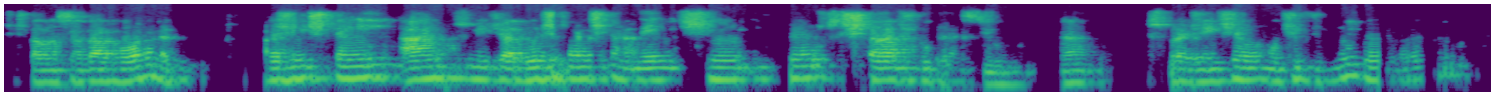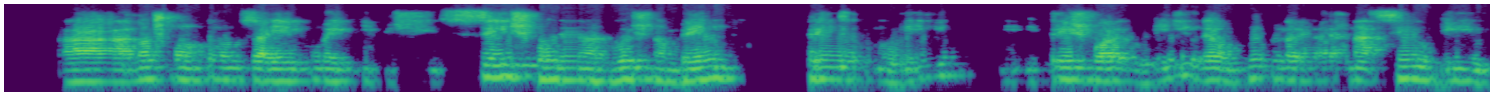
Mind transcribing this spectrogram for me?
que está lançando agora. A gente tem árbitros mediadores praticamente em todos os estados do Brasil. Né? Isso para a gente é um motivo de muito orgulho. Ah, nós contamos aí com uma equipe de seis coordenadores também, três no Rio, e, três fora do Rio. Né? O grupo, na verdade, nasceu no Rio,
